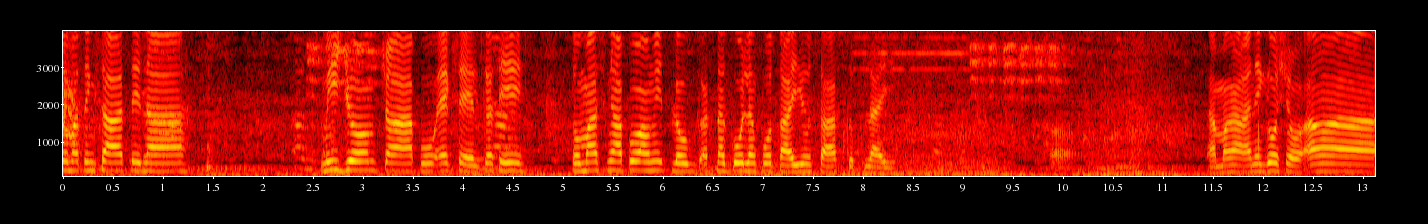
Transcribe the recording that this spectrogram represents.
dumating sa atin na medium, tsaka po XL. Kasi tumas nga po ang itlog at nagkulang po tayo sa supply. Oh. Ang mga negosyo, ang ah,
